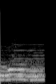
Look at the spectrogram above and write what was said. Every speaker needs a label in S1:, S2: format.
S1: for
